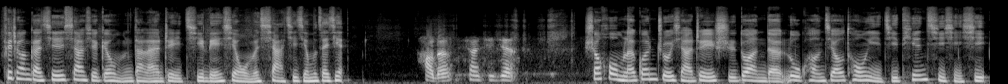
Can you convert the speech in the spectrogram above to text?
非常感谢夏雪给我们带来这一期连线，我们下期节目再见。好的，下期见。稍后我们来关注一下这一时段的路况、交通以及天气信息。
